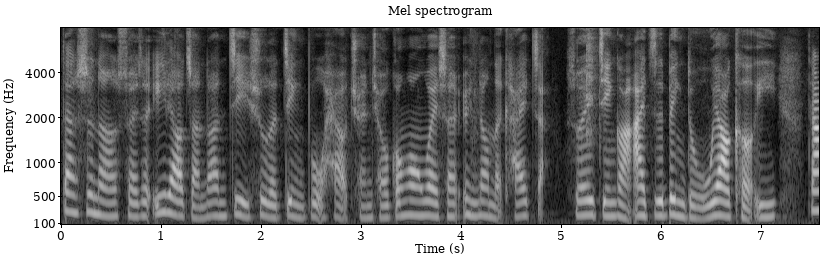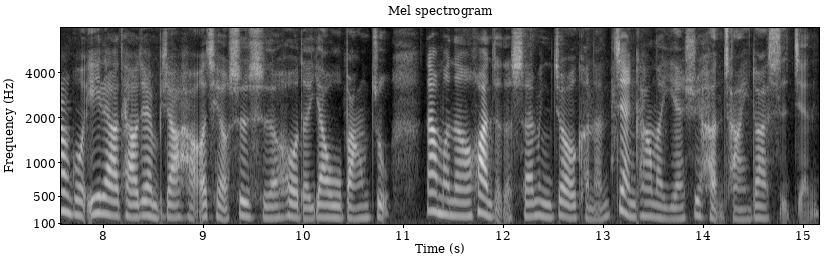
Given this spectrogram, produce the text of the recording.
但是呢，随着医疗诊断技术的进步，还有全球公共卫生运动的开展，所以尽管艾滋病毒无药可医，但如果医疗条件比较好，而且有适时的获得药物帮助，那么呢，患者的生命就有可能健康的延续很长一段时间。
